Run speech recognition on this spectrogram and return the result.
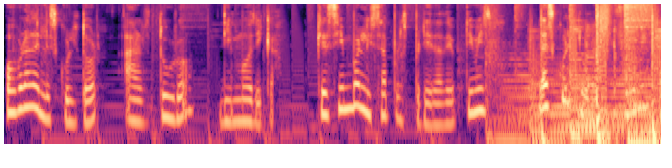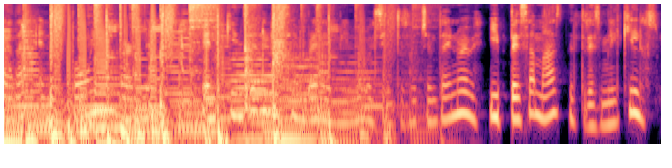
obra del escultor Arturo Di Modica, que simboliza prosperidad y optimismo. La escultura fue ubicada en el Bowen Garden el 15 de diciembre de 1989 y pesa más de 3.000 kilos.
